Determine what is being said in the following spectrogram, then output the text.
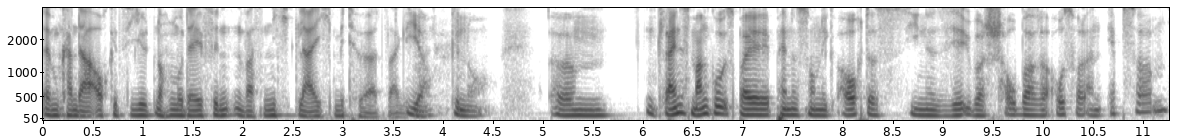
ähm, kann da auch gezielt noch ein Modell finden, was nicht gleich mithört, sage ich ja, mal. Ja, genau. Ähm, ein kleines Manko ist bei Panasonic auch, dass sie eine sehr überschaubare Auswahl an Apps haben.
